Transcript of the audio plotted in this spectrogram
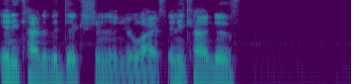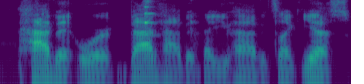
any kind of addiction in your life, any kind of habit or bad habit that you have, it's like, yes,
